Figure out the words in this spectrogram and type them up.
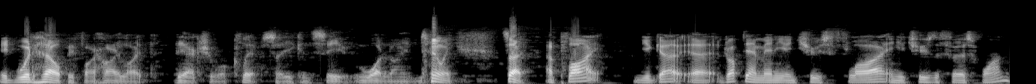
It would help if I highlight the actual clip so you can see what I am doing. So, Apply, you go, uh, drop down menu and choose Fly, and you choose the first one.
